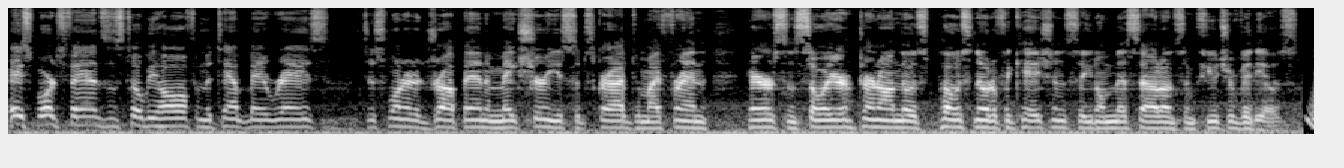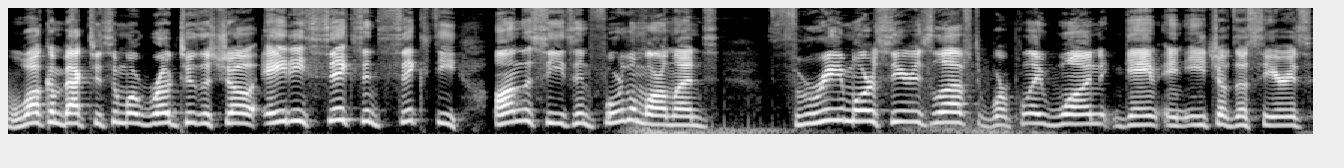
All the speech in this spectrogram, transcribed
Hey, sports fans, this is Toby Hall from the Tampa Bay Rays. Just wanted to drop in and make sure you subscribe to my friend Harrison Sawyer. Turn on those post notifications so you don't miss out on some future videos. Welcome back to some more Road to the Show. 86 and 60 on the season for the Marlins. Three more series left. We're playing one game in each of the series.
